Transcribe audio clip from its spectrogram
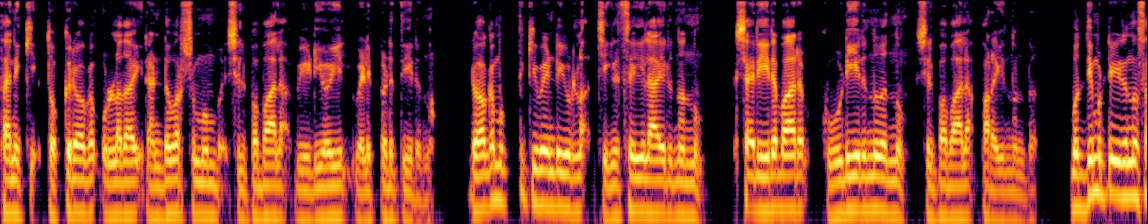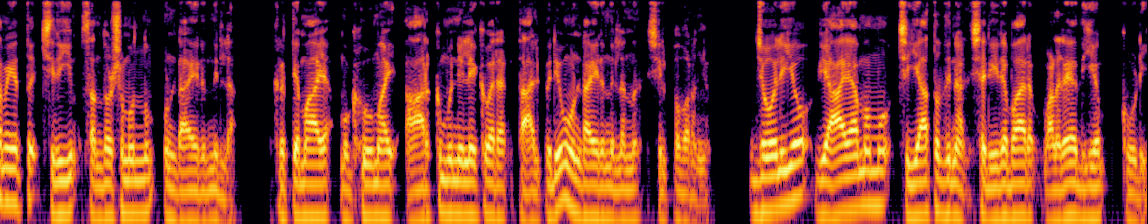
തനിക്ക് ത്വക്ക് രോഗം ഉള്ളതായി രണ്ടു വർഷം മുമ്പ് ശില്പബാല വീഡിയോയിൽ വെളിപ്പെടുത്തിയിരുന്നു. രോഗമുക്തിക്ക് വേണ്ടിയുള്ള ചികിത്സയിലായിരുന്നെന്നും ശരീരഭാരം കൂടിയിരുന്നുവെന്നും ശില്പബാല പറയുന്നുണ്ട്. ബുദ്ധിമുട്ടിയിരുന്ന സമയത്ത് ചിരിയും സന്തോഷമൊന്നും ഉണ്ടായിരുന്നില്ല. കൃത്യമായ മുഖവുമായി ആർക്കു മുന്നിലേക്ക് വരാൻ താല്പര്യവും ഉണ്ടായിരുന്നില്ലെന്ന് ശില്പ പറഞ്ഞു. ജോലിയോ വ്യായാമമോ ചെയ്യാത്തതിനാൽ ശരീരഭാരം വളരെയധികം കൂടി.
